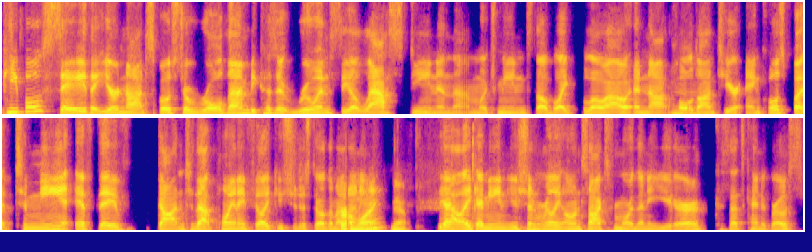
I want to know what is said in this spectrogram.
People say that you're not supposed to roll them because it ruins the elastane in them, which means they'll like blow out and not hold Mm. on to your ankles. But to me, if they've gotten to that point, I feel like you should just throw them out anyway. yeah. Yeah, like I mean, you shouldn't really own socks for more than a year because that's kind of gross.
